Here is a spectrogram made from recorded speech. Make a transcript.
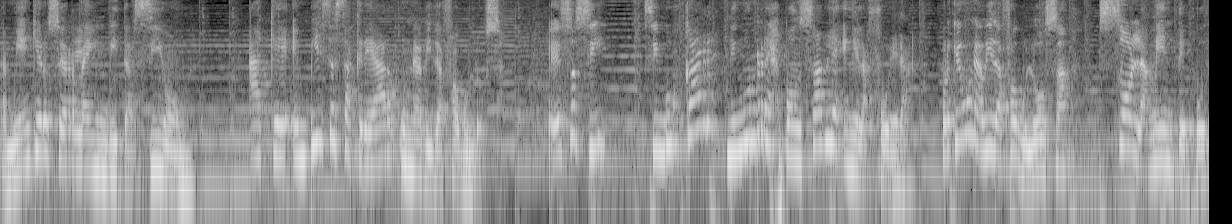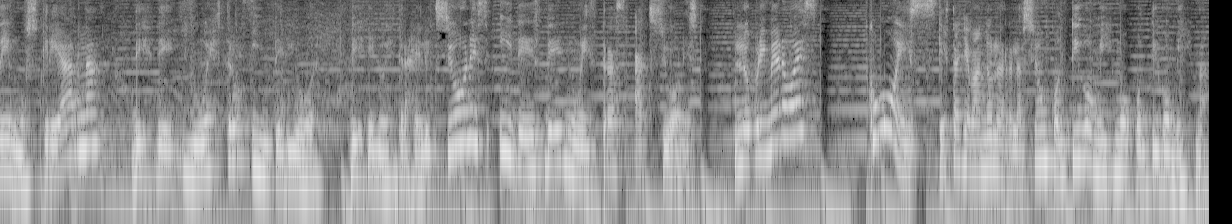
también quiero hacer la invitación a que empieces a crear una vida fabulosa. Eso sí, sin buscar ningún responsable en el afuera, porque una vida fabulosa solamente podemos crearla desde nuestro interior, desde nuestras elecciones y desde nuestras acciones. Lo primero es, ¿cómo es que estás llevando la relación contigo mismo o contigo misma?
